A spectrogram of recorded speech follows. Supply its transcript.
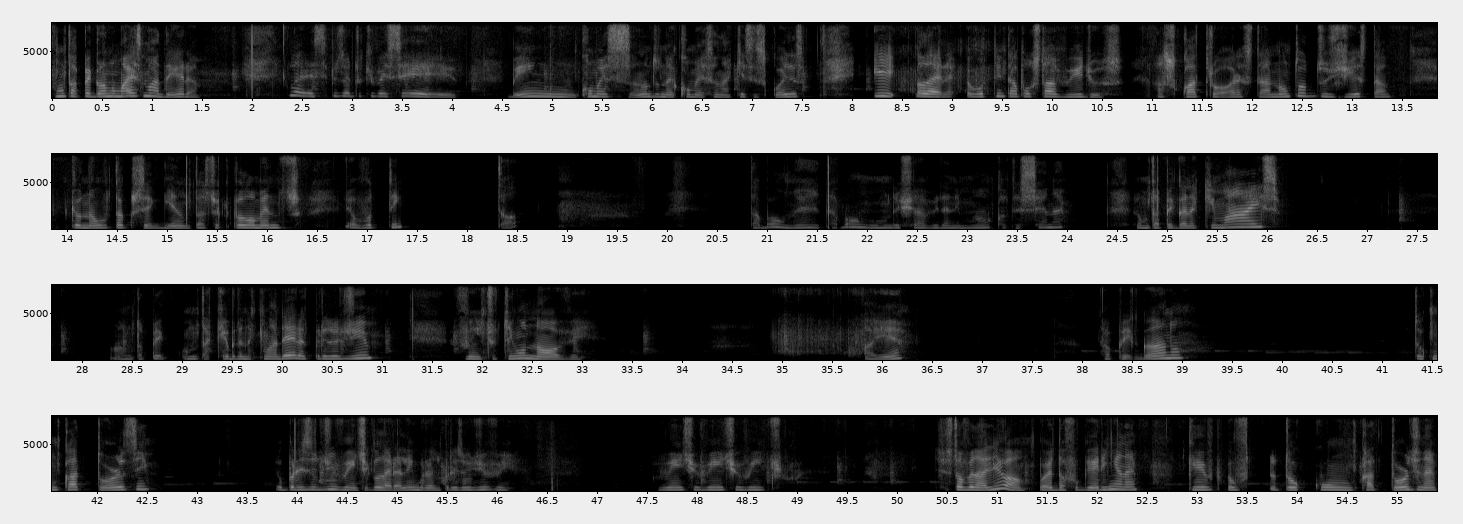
Vamos estar tá pegando mais madeira. Galera, esse episódio aqui vai ser bem começando, né? Começando aqui essas coisas. E, galera, eu vou tentar postar vídeos às 4 horas, tá? Não todos os dias, tá? Porque eu não vou estar tá conseguindo, tá? Só que pelo menos eu vou tentar. Tá bom, né? Tá bom. Vamos deixar a vida animal acontecer, né? Vamos tá pegando aqui mais. Vamos tá, pe... Vamos tá quebrando aqui madeira. Preciso de vinte. Eu tenho nove. Aí. Tá pegando. Tô com 14. Eu preciso de 20, galera. Lembrando, preciso de 20. 20, 20, 20. Vocês estão vendo ali, ó, perto da fogueirinha, né? Que eu, eu tô com 14, né?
